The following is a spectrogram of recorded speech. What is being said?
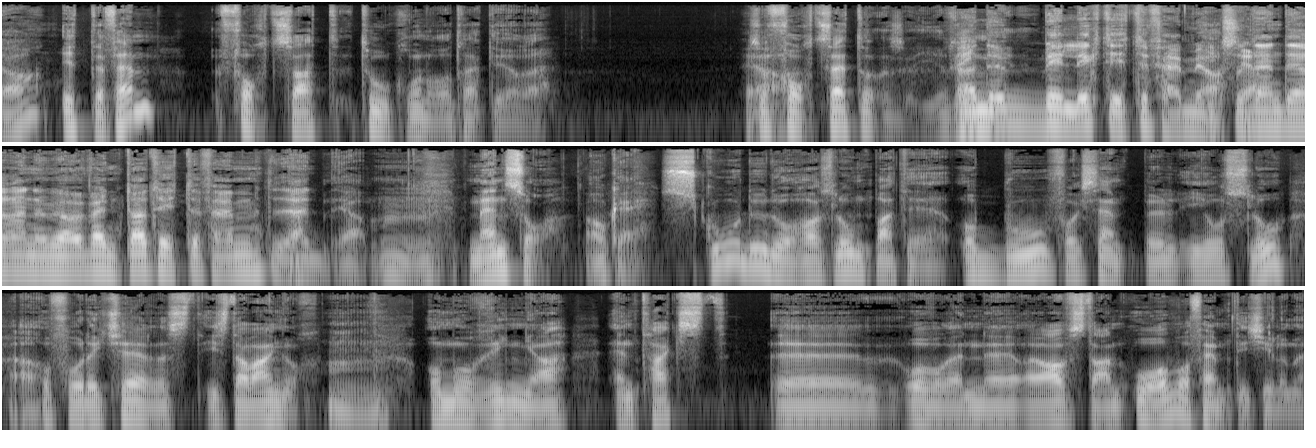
Ja. Etter fem, fortsatt to kroner og 30 øre. Så fortsett å ja det er billig etter fem, ja. Så Ja. den der en må vente til etter fem det, Ja. Mm. Men så, OK. skulle du da ha slumpa til å bo for eksempel i Oslo og få deg kjæreste i Stavanger, Mm. og må ringe en takst eh, over en eh, avstand over 50 km,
